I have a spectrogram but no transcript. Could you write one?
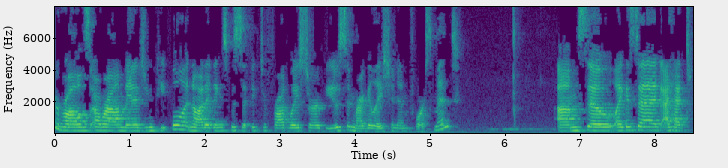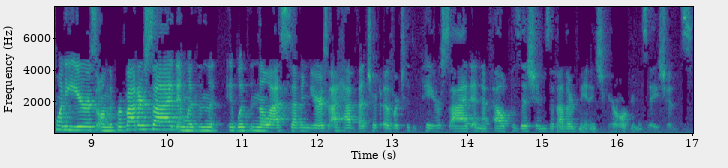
revolves around managing people and auditing specific to fraud, waste, or abuse and regulation enforcement. Um, so, like I said, I had 20 years on the provider side, and within the, within the last seven years, I have ventured over to the payer side and have held positions at other managed care organizations.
